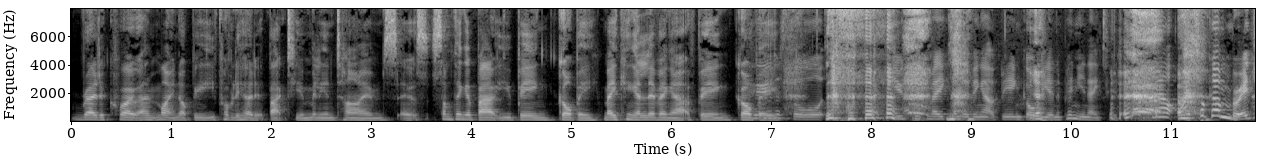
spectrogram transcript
read a quote, and it might not be, you've probably heard it back to you a million times. It was something about you being gobby, making a living out of being Who'd gobby. have thought that you could make a living out of being gobby and opinionated? Now, I took umbrage,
